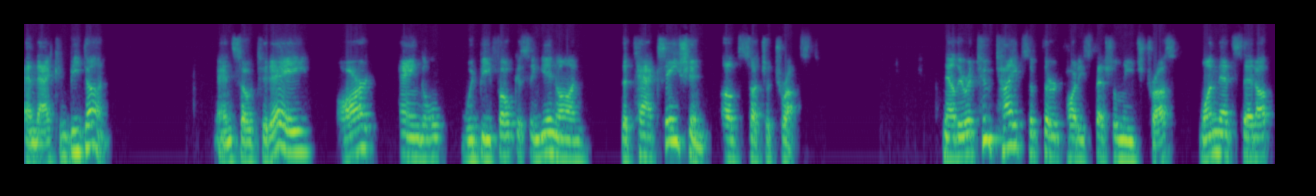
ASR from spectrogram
And that can be done. And so today, our angle would be focusing in on the taxation of such a trust. Now, there are two types of third party special needs trust one that's set up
